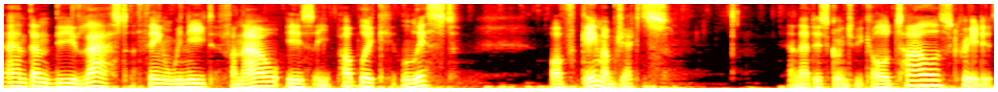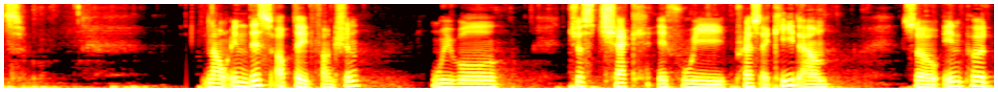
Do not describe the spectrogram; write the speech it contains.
and then the last thing we need for now is a public list of game objects. And that is going to be called tiles created. Now in this update function, we will just check if we press a key down. So input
